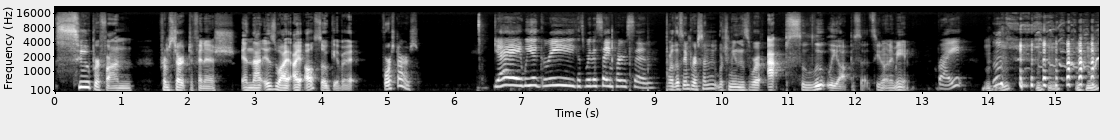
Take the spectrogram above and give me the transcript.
super fun from start to finish. And that is why I also give it four stars. Yay, we agree because we're the same person, we're the same person, which means we're absolutely opposites. You know what I mean? right? Mhm, mhm, mhm.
